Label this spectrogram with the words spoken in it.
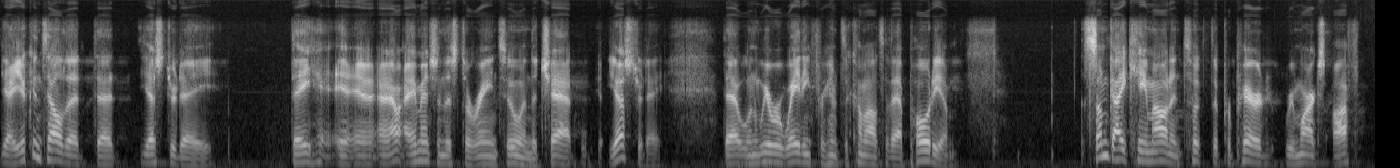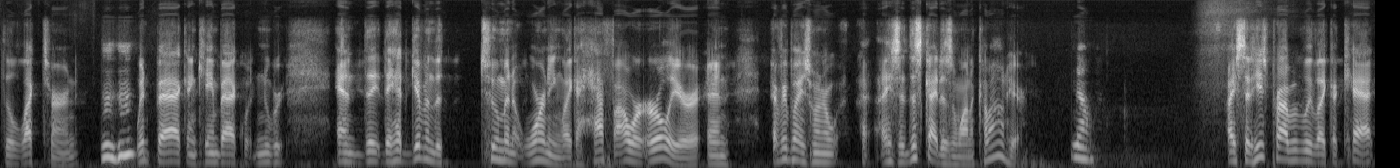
Yeah, you can tell that that yesterday they and I I mentioned this to Rain too in the chat yesterday that when we were waiting for him to come out to that podium, some guy came out and took the prepared remarks off the lectern, Mhm. went back and came back with new, and they they had given the two minute warning like a half hour earlier, and everybody's wondering. I- said this guy doesn't want to come out here. No. I said he's probably like a cat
